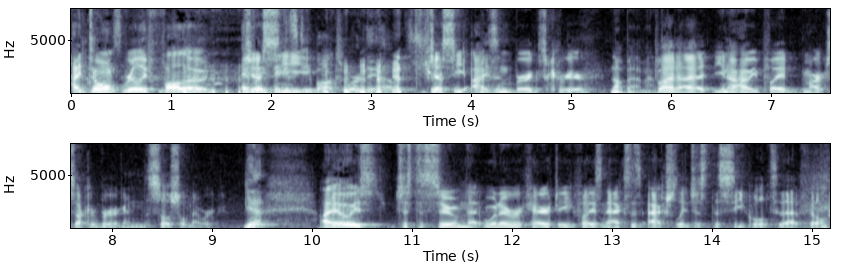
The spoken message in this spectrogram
I don't really follow Everything is Jesse D-box worthy though. Jesse Eisenberg's career, Not Batman. but uh, you know how he played Mark Zuckerberg in The Social Network. yeah. I always just assume that whatever character he plays next is actually just the sequel to that film.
